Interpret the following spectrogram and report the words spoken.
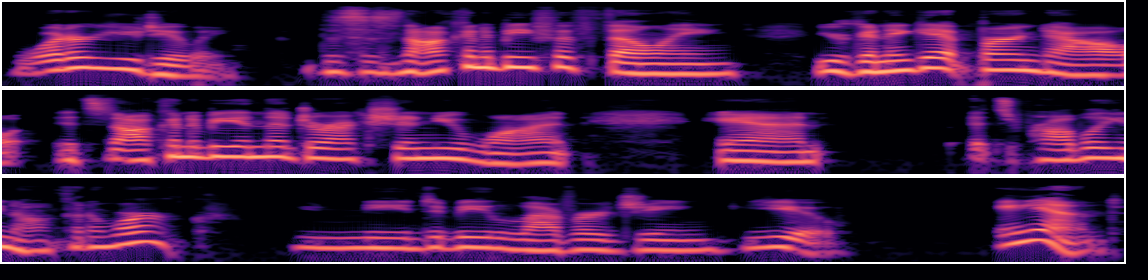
what are you doing? This is not going to be fulfilling. You're going to get burned out. It's not going to be in the direction you want. And it's probably not going to work. You need to be leveraging you. And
